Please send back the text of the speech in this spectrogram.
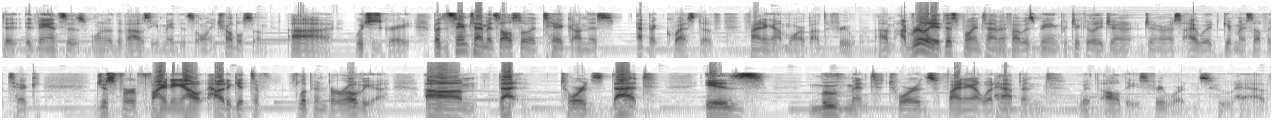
that advances one of the vows that you made that's only troublesome, uh, which is great. But at the same time, it's also a tick on this epic quest of finding out more about the free world. Um, I really, at this point in time, if I was being particularly gen- generous, I would give myself a tick just for finding out how to get to flipping Barovia. Um, that towards that is movement towards finding out what happened with all these free wardens who have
